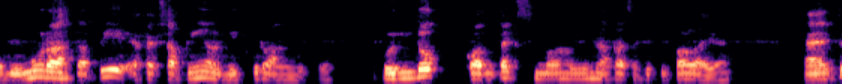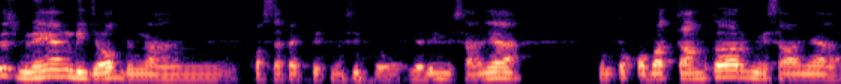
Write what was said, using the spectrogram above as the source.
lebih murah tapi efek sampingnya lebih kurang gitu untuk konteks menghilangkan sakit kepala ya. Nah itu sebenarnya yang dijawab dengan cost effectiveness itu. Jadi misalnya untuk obat kanker misalnya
